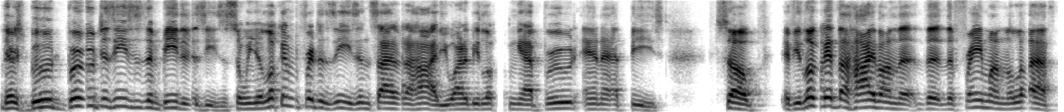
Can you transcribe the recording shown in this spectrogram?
there's brood brood diseases and bee diseases. So when you're looking for disease inside of the hive, you want to be looking at brood and at bees. So if you look at the hive on the the, the frame on the left,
